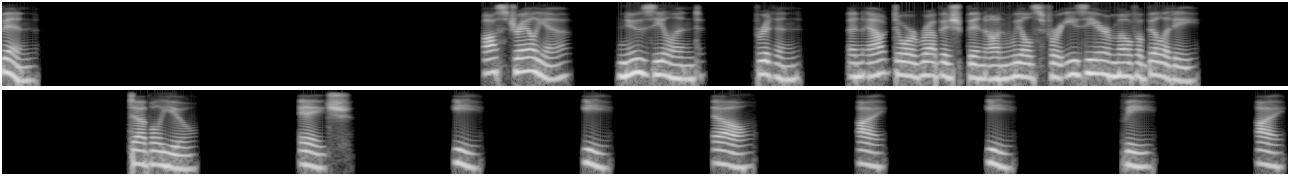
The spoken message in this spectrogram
bin Australia, New Zealand, Britain, an outdoor rubbish bin on wheels for easier movability. W. H. E. E. L. I. E. B. I.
